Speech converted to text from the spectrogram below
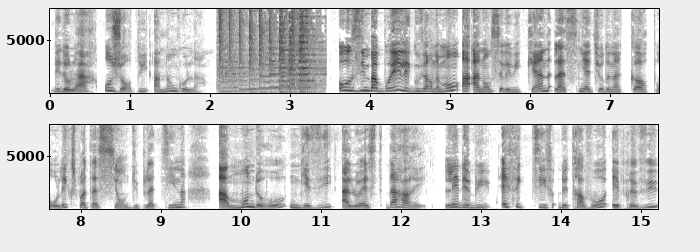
des dollars aujourd'hui en Angola. Au Zimbabwe, le gouvernement a annoncé le week-end la signature d'un accord pour l'exploitation du platine à Mondoro, Ngezi, à l'ouest d'Harare. Les débuts effectifs des travaux est prévu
